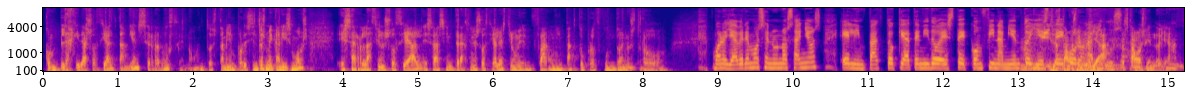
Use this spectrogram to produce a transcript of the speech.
complejidad social también se reduce. ¿no? Entonces también por distintos mecanismos esa relación social, esas interacciones sociales tienen un impacto profundo en nuestro bueno, ya veremos en unos años el impacto que ha tenido este confinamiento y, este coronavirus. lo estamos viendo ya. Mm.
